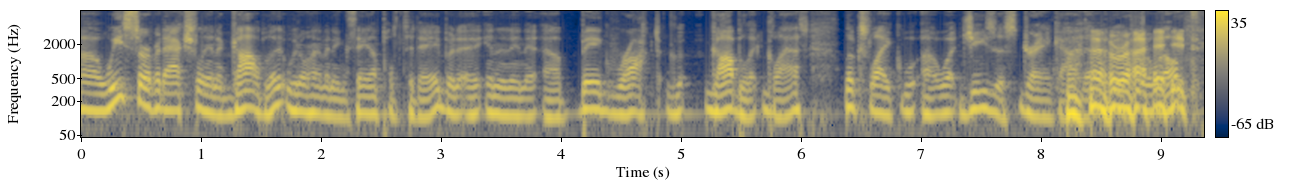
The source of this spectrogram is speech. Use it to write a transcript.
uh, we serve it actually in a goblet. We don't have an example today, but uh, in, in a, big rocked g- goblet glass. Looks like uh, what Jesus drank out of. will. Right.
